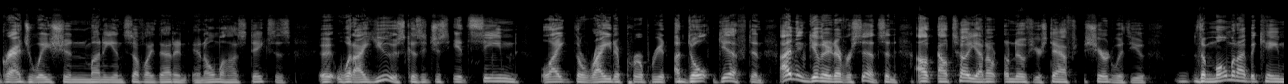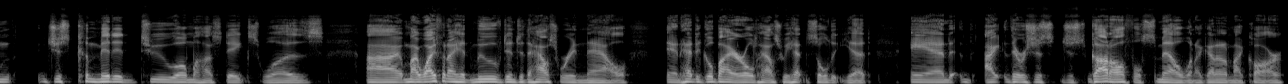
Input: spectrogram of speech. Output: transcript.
graduation money and stuff like that. And, and Omaha Steaks is uh, what I use because it just it seemed like the right appropriate adult gift, and I've been giving it ever since. And I'll I'll tell you, I don't, know if your staff shared with you the moment I became just committed to Omaha Steaks was uh, my wife and I had moved into the house we're in now and had to go buy our old house. We hadn't sold it yet. And I there was just just god awful smell when I got out of my car.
